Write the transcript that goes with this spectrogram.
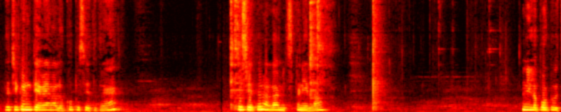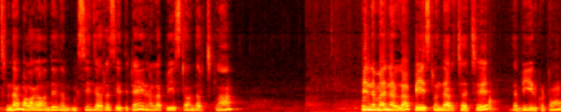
இப்போ சிக்கனுக்கு தேவையான அளவுக்கு உப்பு சேர்த்துக்கிறேன். உப்பு சேர்த்து நல்லா மிக்ஸ் பண்ணிடலாம். தண்ணியில் போட்டு வச்சுருந்தேன் மிளகா வந்து இந்த மிக்ஸி ஜாரில் சேர்த்துட்டேன். இது நல்லா பேஸ்ட்டாக வந்து அரைச்சிக்கலாம். இந்த மாதிரி நல்லா பேஸ்ட் வந்து அரைச்சாச்சு. இது அப்படியே இருக்கட்டும்.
